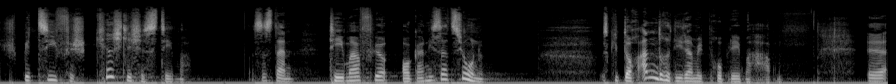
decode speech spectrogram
spezifisch kirchliches Thema. Das ist ein Thema für Organisationen. Es gibt auch andere, die damit Probleme haben. Äh,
